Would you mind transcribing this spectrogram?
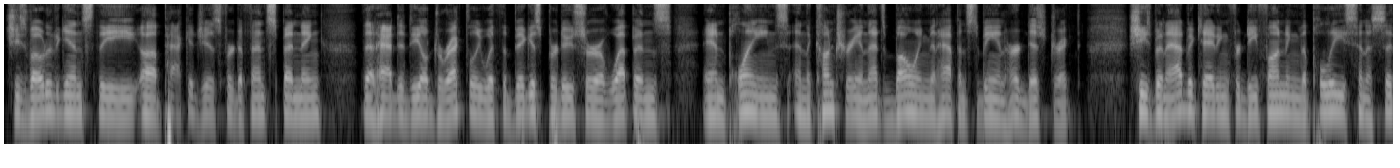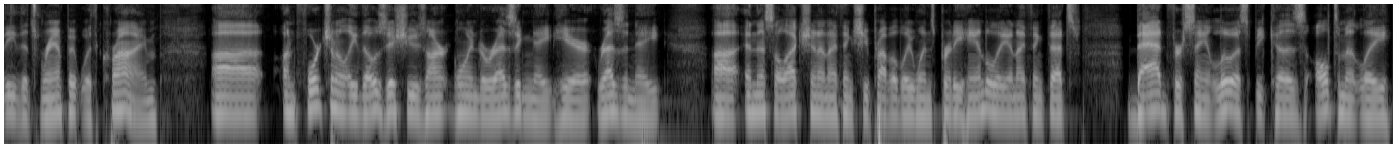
she's voted against the uh, packages for defense spending that had to deal directly with the biggest producer of weapons and planes in the country, and that's Boeing, that happens to be in her district. She's been advocating for defunding the police in a city that's rampant with crime. Uh, unfortunately, those issues aren't going to resonate here. Resonate uh, in this election, and I think she probably wins pretty handily. And I think that's bad for St. Louis because ultimately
